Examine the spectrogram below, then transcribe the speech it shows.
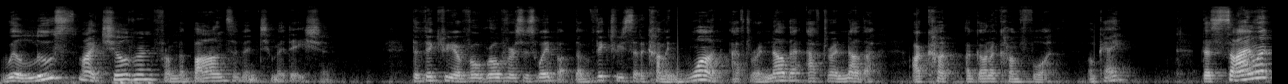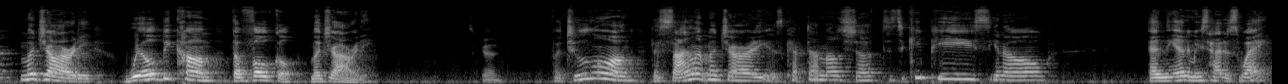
will loose my children from the bonds of intimidation the victory of Roe versus Wade, but the victories that are coming one after another after another are, are going to come forth. Okay? The silent majority will become the vocal majority. That's good. For too long, the silent majority has kept our mouths shut to keep peace, you know, and the enemy's had his way.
